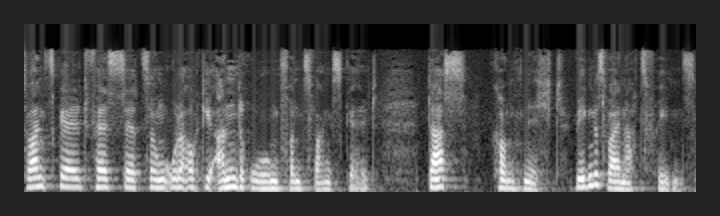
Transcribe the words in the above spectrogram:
Zwangsgeld, Festsetzung oder auch die Androhung von Zwangsgeld. Das kommt nicht wegen des Weihnachtsfriedens.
